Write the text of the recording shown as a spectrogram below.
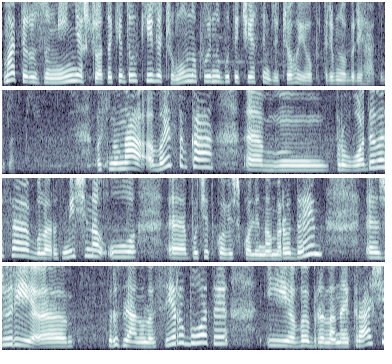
мати розуміння, що таке довкілля, чому воно повинно бути чистим, для чого його потрібно оберігати. Будь ласка. Основна виставка е, проводилася, була розміщена у е, початковій школі номер 1 Журі е, розглянуло всі роботи і вибрала найкращі,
